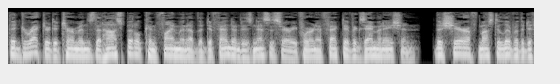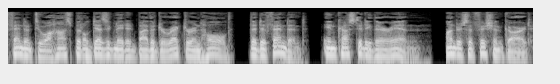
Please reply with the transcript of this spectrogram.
the director determines that hospital confinement of the defendant is necessary for an effective examination, the sheriff must deliver the defendant to a hospital designated by the director and hold, the defendant, in custody therein, under sufficient guard,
